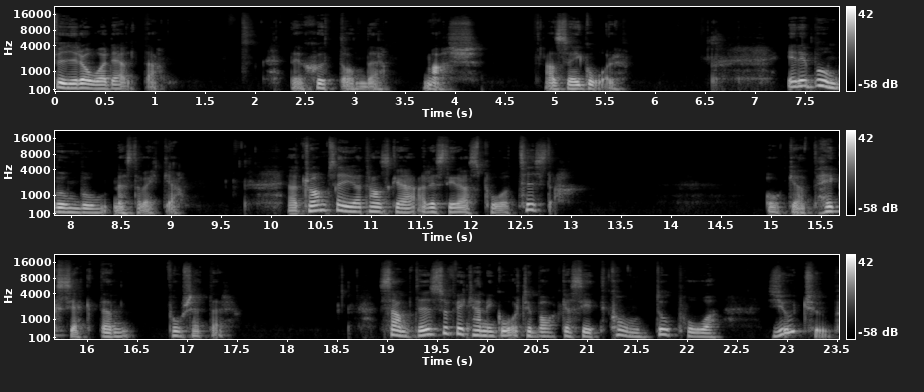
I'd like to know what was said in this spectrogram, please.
Fyra år Delta. Den 17 mars. Alltså igår. Är det boom, boom, boom nästa vecka? Ja, Trump säger att han ska arresteras på tisdag. Och att häxjakten fortsätter. Samtidigt så fick han igår tillbaka sitt konto på Youtube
